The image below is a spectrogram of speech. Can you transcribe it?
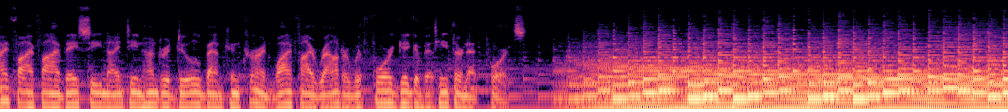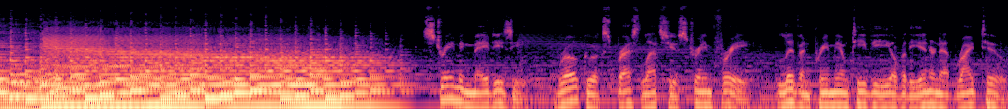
Wi-Fi 5 AC 1900 dual-band concurrent Wi-Fi router with 4 gigabit Ethernet ports. Streaming made easy, Roku Express lets you stream free, live in premium TV over the internet right too.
